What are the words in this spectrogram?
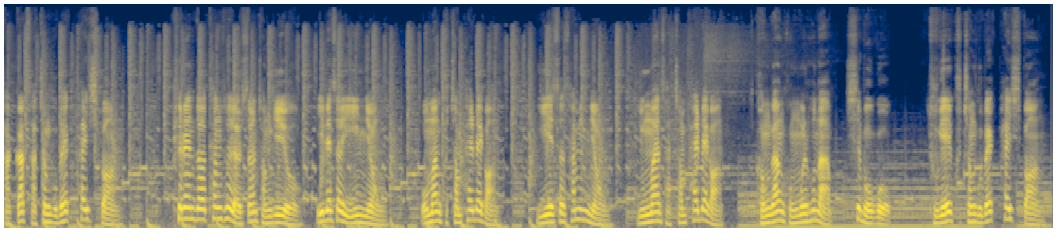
각각 4,980원. 퓨렌더 탄소 열선 전기요 1에서 2인용 59,800원. 2에서 3인용 64,800원. 건강곡물 혼합 15곡 2개에 9,980원.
